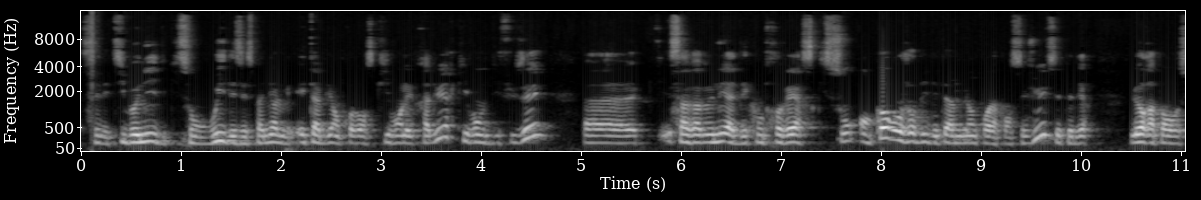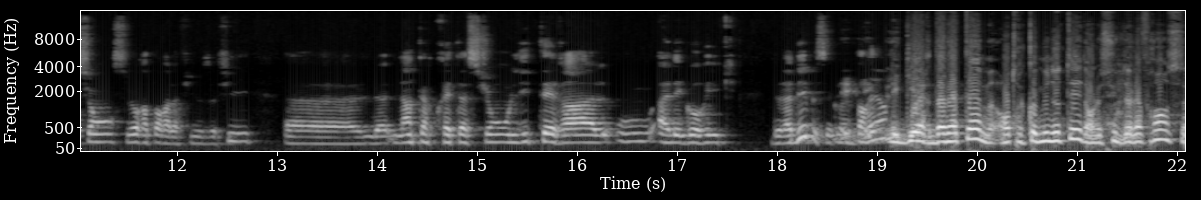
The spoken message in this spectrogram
c'est les Thibonides qui sont, oui, des Espagnols, mais établis en Provence, qui vont les traduire, qui vont le diffuser. Euh, ça va mener à des controverses qui sont encore aujourd'hui déterminantes pour la pensée juive, c'est-à-dire le rapport aux sciences, le rapport à la philosophie, euh, l'interprétation littérale ou allégorique de la Bible, c'est pas rien. Les guerres d'anathème entre communautés dans le sud de la France,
